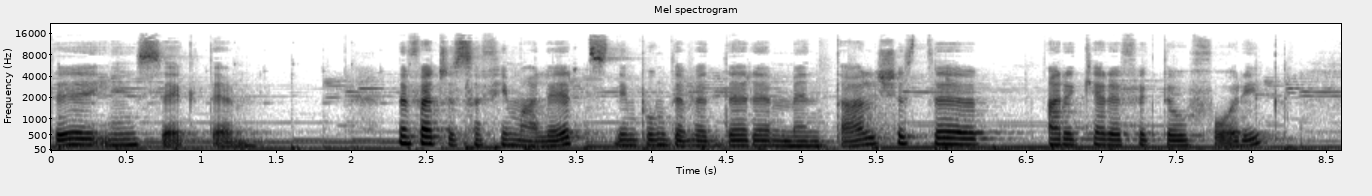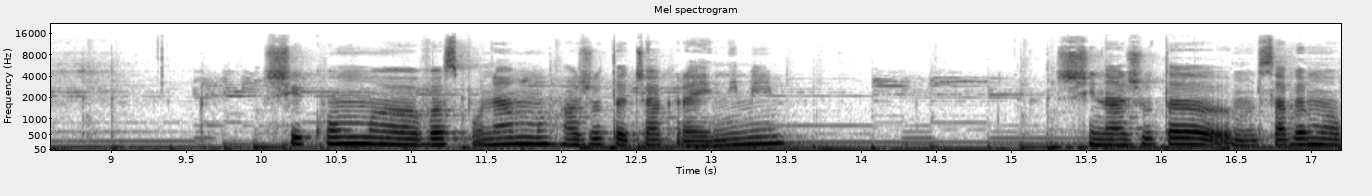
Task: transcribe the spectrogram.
de insecte. Ne face să fim alerți din punct de vedere mental și este, are chiar efect euforic. Și cum uh, vă spuneam, ajută chakra inimii și ne ajută um, să avem o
